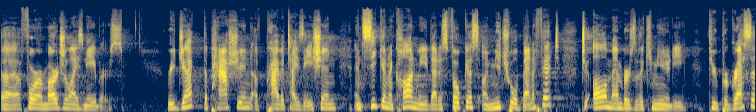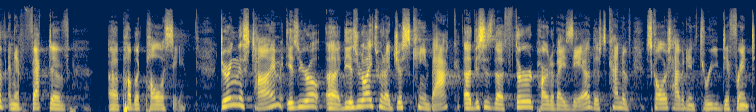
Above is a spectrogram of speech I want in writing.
uh, for our marginalized neighbors. Reject the passion of privatization, and seek an economy that is focused on mutual benefit to all members of the community through progressive and effective uh, public policy. During this time, Israel, uh, the Israelites would have just came back. Uh, this is the third part of Isaiah. There's kind of scholars have it in three different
